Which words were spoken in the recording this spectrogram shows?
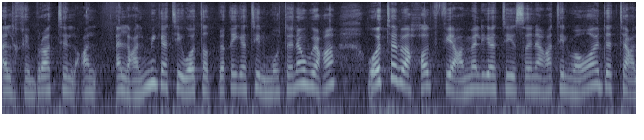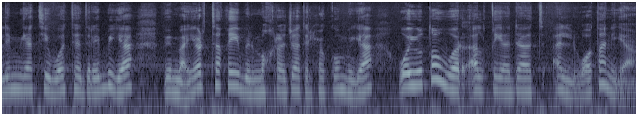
الخبرات العلمية والتطبيقية المتنوعة والتباحث في عملية صناعة المواد التعليمية والتدريبية بما يرتقي بالمخرجات الحكومية ويطور القيادات الوطنية.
